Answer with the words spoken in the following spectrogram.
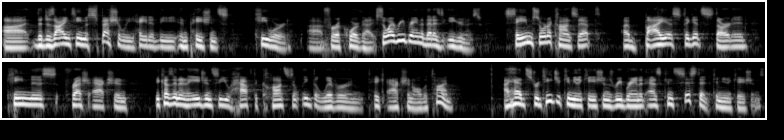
Uh, the design team especially hated the impatience keyword uh, for a core value. So I rebranded that as eagerness. Same sort of concept, a bias to get started, keenness, fresh action because in an agency, you have to constantly deliver and take action all the time. I had strategic communications rebranded as consistent communications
